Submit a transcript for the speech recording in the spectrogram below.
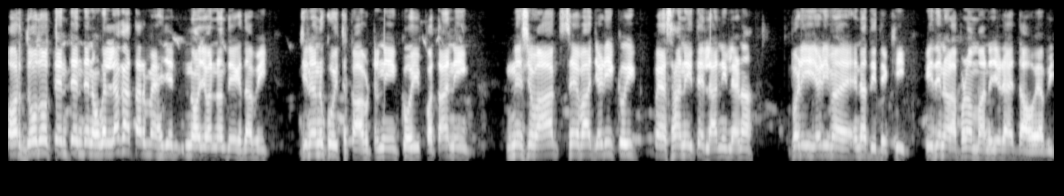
ਔਰ ਦੋ ਦੋ ਤਿੰਨ ਤਿੰਨ ਦਿਨ ਹੋ ਗਏ ਲਗਾਤਾਰ ਮੈਂ ਹਜੇ ਨੌਜਵਾਨਾਂ ਨੂੰ ਦੇਖਦਾ ਵੀ ਜਿਨ੍ਹਾਂ ਨੂੰ ਕੋਈ ਥਕਾਵਟ ਨਹੀਂ, ਕੋਈ ਪਤਾ ਨਹੀਂ ਨਿਸਵਾਕ ਸੇਵਾ ਜਿਹੜੀ ਕੋਈ ਪੈਸਾ ਨਹੀਂ, ਧੇਲਾ ਨਹੀਂ ਲੈਣਾ, ਬੜੀ ਜਿਹੜੀ ਮੈਂ ਇਹਨਾਂ ਦੀ ਦੇਖੀ, ਇਹਦੇ ਨਾਲ ਆਪਣਾ ਮਨ ਜਿਹੜਾ ਇਦਾਂ ਹੋਇਆ ਵੀ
